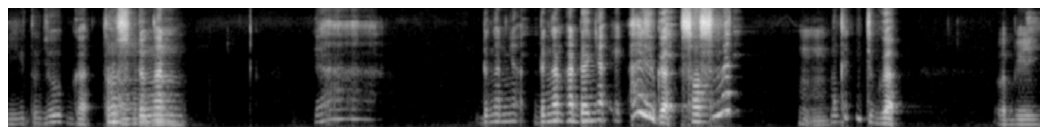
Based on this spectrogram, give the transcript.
itu juga terus Hmm. dengan ya dengannya dengan adanya AI juga sosmed Mm-mm. mungkin juga lebih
